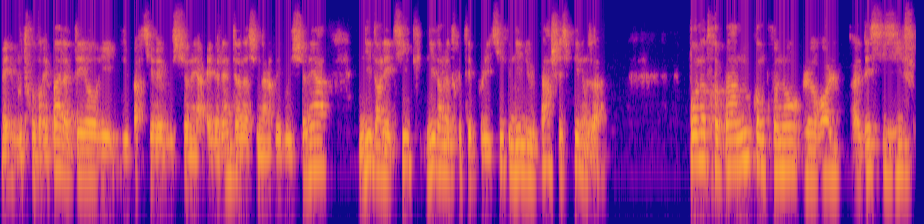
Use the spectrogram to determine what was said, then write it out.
Mais vous ne trouverez pas la théorie du Parti révolutionnaire et de l'international révolutionnaire ni dans l'éthique, ni dans le traité politique, ni nulle part chez Spinoza. Pour notre part, nous comprenons le rôle euh, décisif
